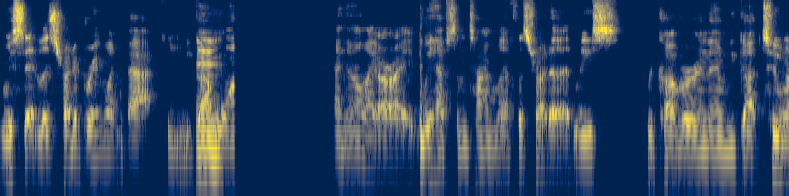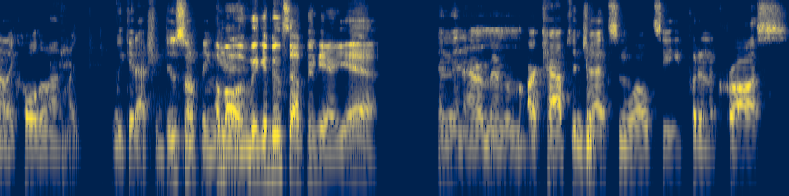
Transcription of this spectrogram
We said let's try to bring one back, and we got mm. one. And then I'm like, all right, we have some time left. Let's try to at least recover. And then we got two, and we're like, hold on, like we could actually do something. Come here. on, we could do something here. Yeah. And then I remember our captain Jackson Walti put in a cross.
